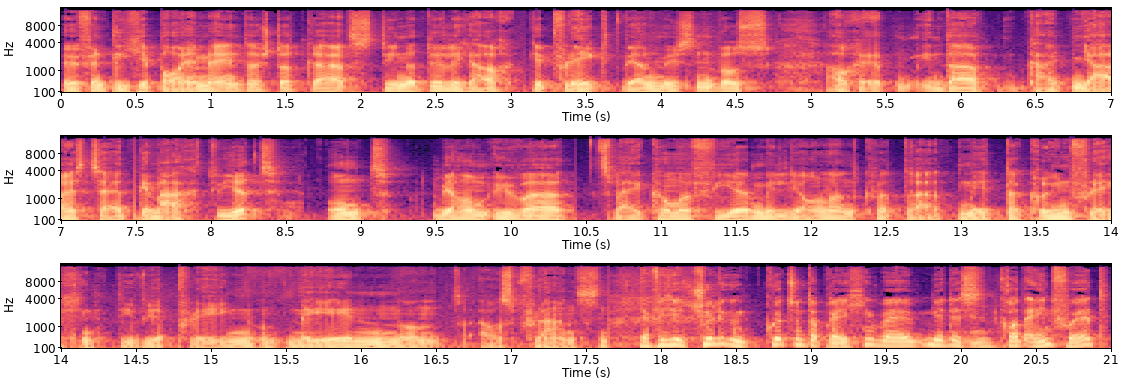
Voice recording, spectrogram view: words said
öffentliche Bäume in der Stadt Graz, die natürlich auch gepflegt werden müssen, was auch in der kalten Jahreszeit gemacht wird. Und wir haben über 2,4 Millionen Quadratmeter Grünflächen, die wir pflegen und mähen und auspflanzen. Darf ich Sie, Entschuldigung, kurz unterbrechen, weil mir das mhm. gerade einfällt.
